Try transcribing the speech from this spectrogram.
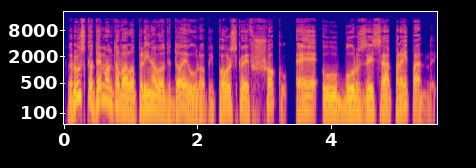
Rusko demontovalo plynovod do Európy, Polsko je v šoku, EU burzy sa prepadli.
